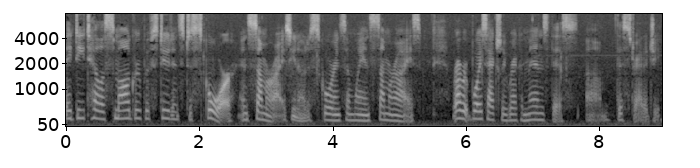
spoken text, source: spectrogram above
they detail a small group of students to score and summarize, you know, to score in some way and summarize. Robert Boice actually recommends this, um, this strategy.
